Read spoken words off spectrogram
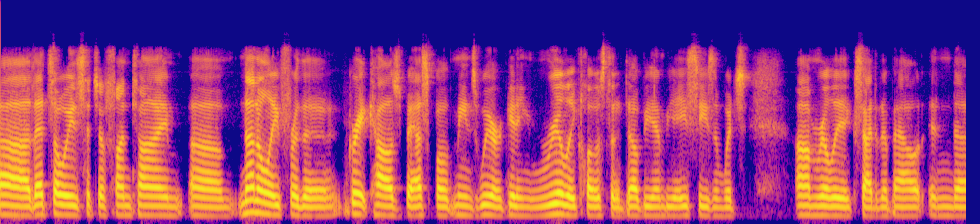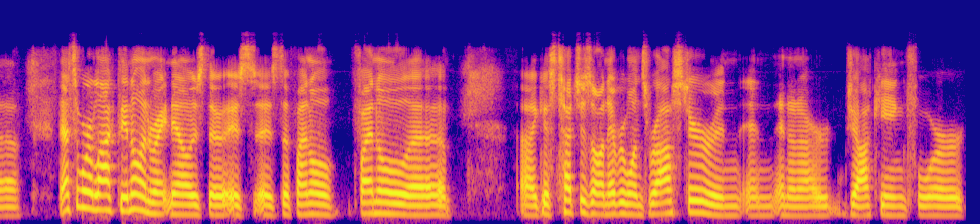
Uh, that's always such a fun time, um, not only for the great college basketball, it means we are getting really close to the WNBA season, which I'm really excited about. And uh, that's what we're locked in on right now is the is, is the final final uh, I guess touches on everyone's roster and and and on our jockeying for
